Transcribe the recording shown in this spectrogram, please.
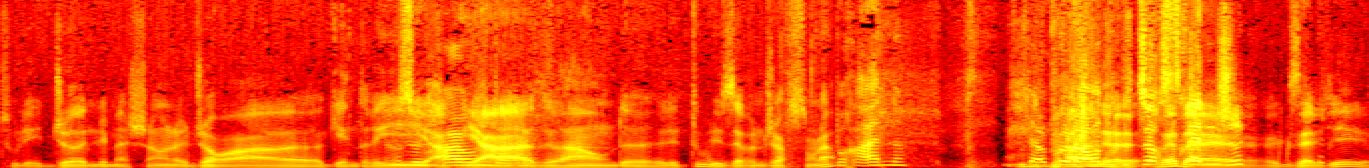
tous les John les machins le Jorah euh, Gendry The Arya Hound. The Hound euh, tous les Avengers sont là Bran. C'est un peu Bran, leur euh, Doctor ouais, bah, Strange. euh, Xavier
